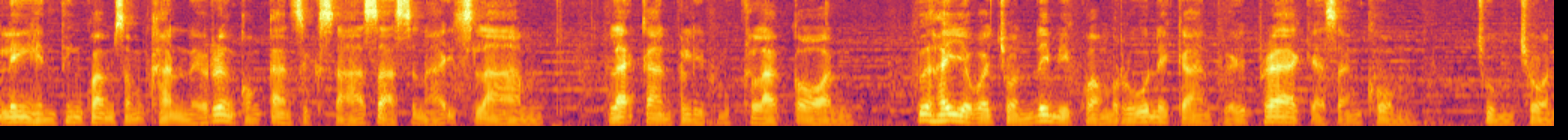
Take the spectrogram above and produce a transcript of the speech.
เล็งเห็นถึงความสำคัญในเรื่องของการศึกษาศาสนาอิสลาม และการผลิตบุคลากร เพื่อให้เยาวชนได้มีความรู้ในการเผยแพร่แก่สังคม ชุมชน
